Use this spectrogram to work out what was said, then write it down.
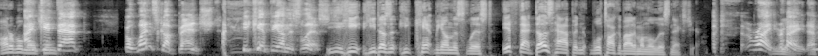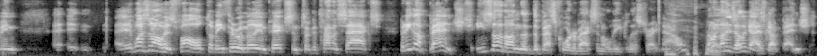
honorable mentions, I get that. But Wentz got benched. He can't be on this list. He, he he doesn't. He can't be on this list. If that does happen, we'll talk about him on the list next year. right, right. I mean, it, it, wasn't all his fault. I mean, he threw a million picks and took a ton of sacks, but he got benched. He's not on the, the best quarterbacks in the league list right now. No, right. none of these other guys got benched.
